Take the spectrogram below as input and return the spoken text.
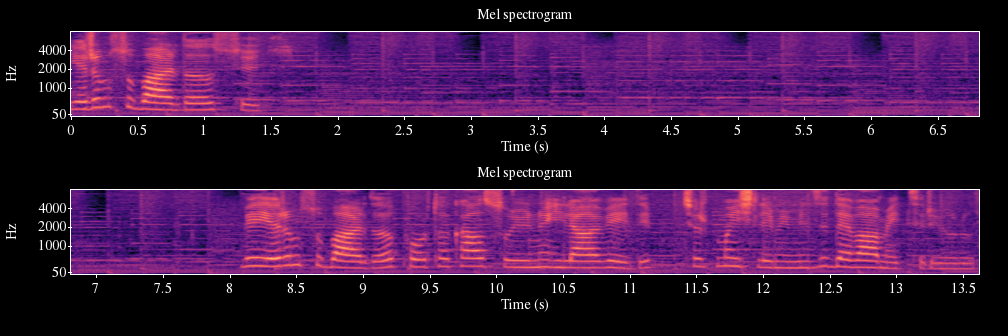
yarım su bardağı süt, ve yarım su bardağı portakal suyunu ilave edip çırpma işlemimizi devam ettiriyoruz.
